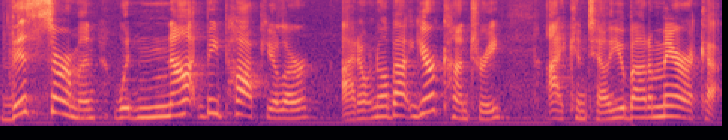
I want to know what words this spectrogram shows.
This sermon would not be popular. I don't know about your country. I can tell you about America.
